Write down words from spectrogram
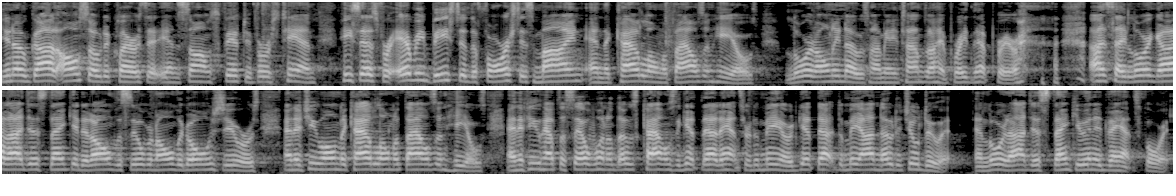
You know, God also declares that in Psalms 50, verse 10, He says, For every beast of the forest is mine, and the cattle on a thousand hills. Lord only knows how many times I have prayed that prayer. I say, Lord God, I just thank you that all the silver and all the gold is yours, and that you own the cattle on a thousand hills. And if you have to sell one of those cows to get that answer to me or get that to me, I know that you'll do it. And Lord, I just thank you in advance for it.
